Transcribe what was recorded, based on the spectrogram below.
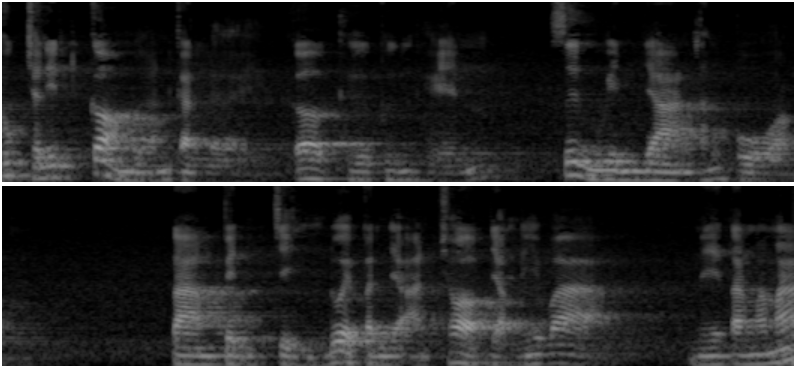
ทุกชนิดก็เหมือนกันเลย ก็คือพึงเห็น ซึ่งวิญญาณทั้งปวงตามเป็นจริงด้วยปัญญาอันชอบอย่างนี้ว่าเนตังมะมะ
